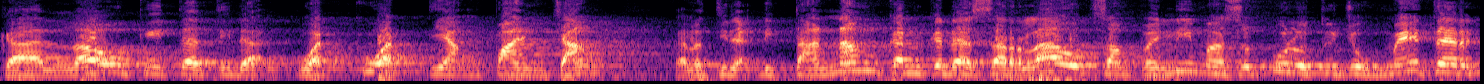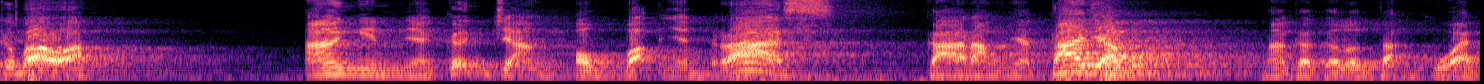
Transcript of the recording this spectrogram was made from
kalau kita tidak kuat-kuat yang pancang, kalau tidak ditanamkan ke dasar laut sampai 5, 10, 7 meter ke bawah, anginnya kencang, ombaknya deras, karangnya tajam, maka kalau tak kuat,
